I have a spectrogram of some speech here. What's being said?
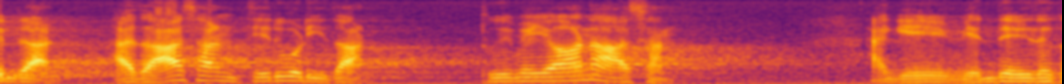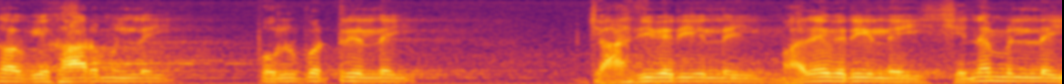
என்றால் அது ஆசான் திருவடி தான். தூய்மையான ஆசான். அங்கே எந்த வித விகாரம் இல்லை பொருள் பற்று இல்லை ஜாதி வரி இல்லை மத வரி இல்லை சின்னமில்லை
